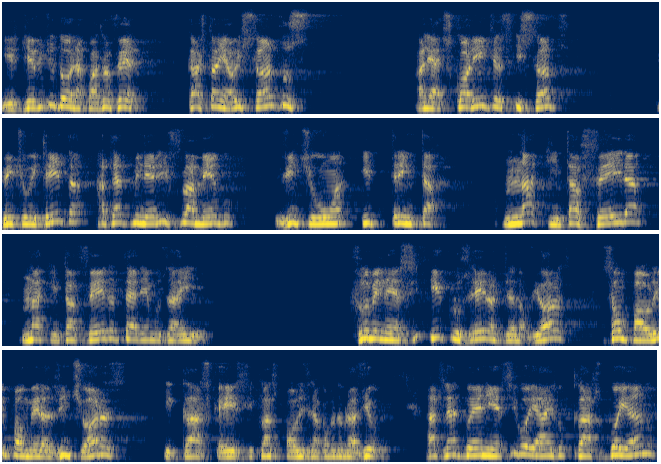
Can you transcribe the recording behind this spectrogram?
e dia 22, na quarta-feira. Castanhal e Santos, aliás, Corinthians e Santos, 21 e 30, Atlético Mineiro e Flamengo, 21 e 30. Na quinta-feira, na quinta-feira, teremos aí Fluminense e Cruzeiro às 19 horas, São Paulo e Palmeiras às 20 horas, que clássico é esse, clássico paulista na Copa do Brasil, Atlético Goianiense e Goiás, o clássico goiano,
